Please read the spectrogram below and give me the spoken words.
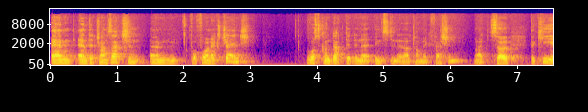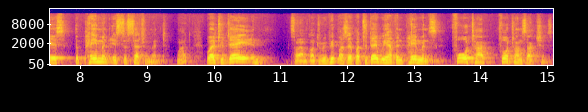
And, and the transaction um, for foreign exchange was conducted in an instant and atomic fashion, right? So the key is the payment is the settlement, right? Well, today, sorry, I'm going to repeat myself, but today we have in payments four type, four transactions:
